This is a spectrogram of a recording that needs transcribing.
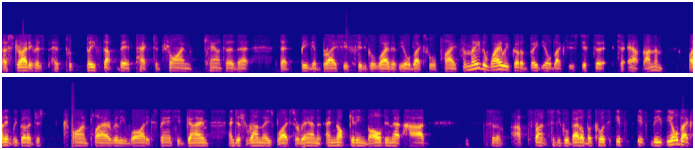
Australia has, has put, beefed up their pack to try and counter that that big, abrasive, physical way that the All Blacks will play. For me, the way we've got to beat the All Blacks is just to, to outrun them. I think we've got to just try and play a really wide, expansive game and just run these blokes around and, not get involved in that hard sort of upfront physical battle. Because if if the, the All Blacks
